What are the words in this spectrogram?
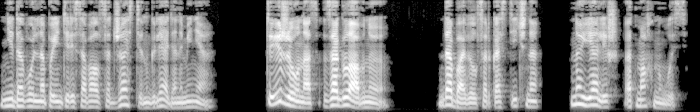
Недовольно поинтересовался Джастин, глядя на меня. Ты же у нас за главную, добавил саркастично, но я лишь отмахнулась.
